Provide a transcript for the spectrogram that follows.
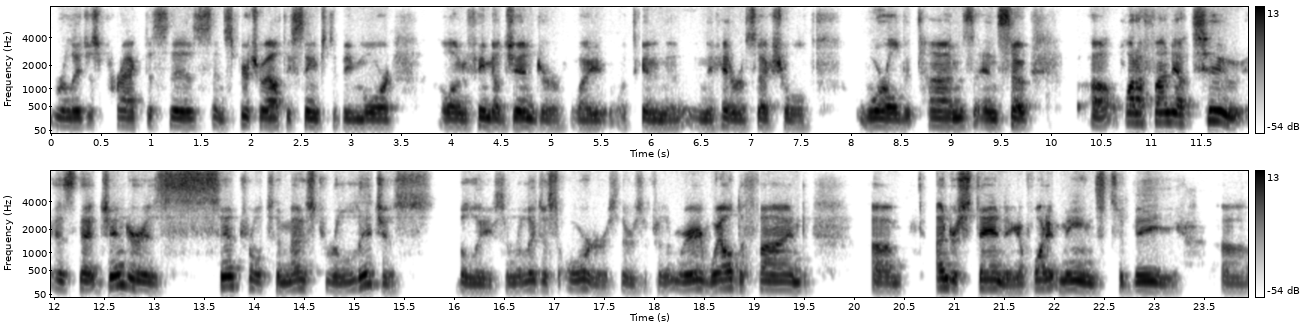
religious practices, and spirituality seems to be more along a female gender way, once again, in the, in the heterosexual world at times. And so, uh, what I find out too is that gender is central to most religious beliefs and religious orders. There's a very well defined um, understanding of what it means to be uh,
